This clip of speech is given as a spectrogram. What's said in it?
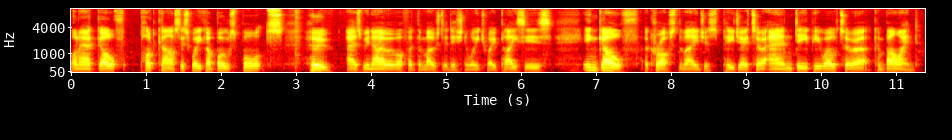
on our golf podcast this week are Boyle Sports, who, as we know, have offered the most additional each way places in golf across the majors, PGA Tour and DP World Tour combined,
